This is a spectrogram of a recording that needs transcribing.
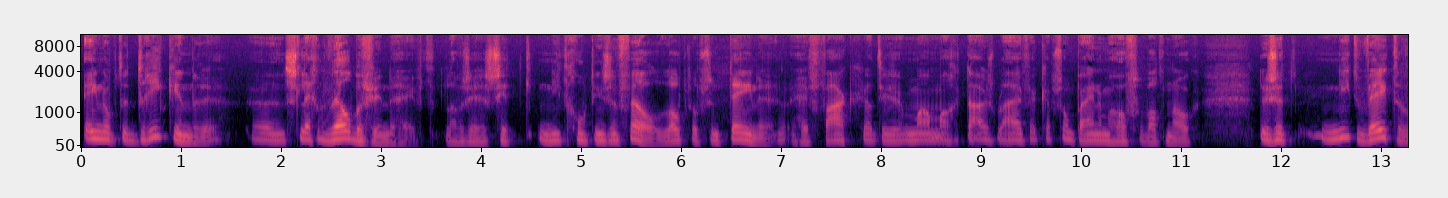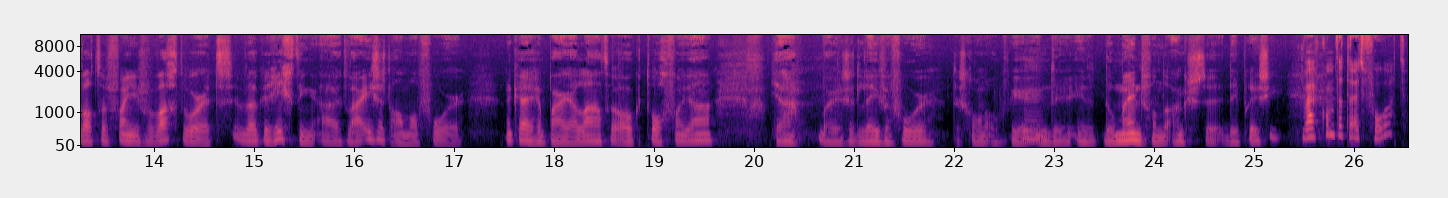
één op de drie kinderen een slecht welbevinden heeft. Laten we zeggen, zit niet goed in zijn vel, loopt op zijn tenen. Heeft vaak dat hij zegt, mam mag ik thuis blijven, ik heb zo'n pijn in mijn hoofd of wat dan ook. Dus het niet weten wat er van je verwacht wordt, welke richting uit, waar is het allemaal voor? Dan krijg je een paar jaar later ook toch van ja, ja waar is het leven voor? Het is gewoon ook weer in, de, in het domein van de angst, depressie. Waar komt dat uit voort?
